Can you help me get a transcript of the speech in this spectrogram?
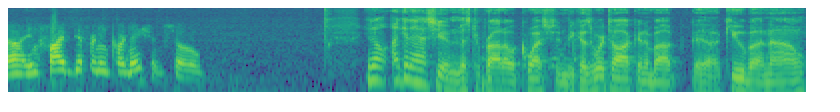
uh, in five different incarnations. So You know, I could ask you, Mr. Prado, a question because we're talking about uh, Cuba now.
